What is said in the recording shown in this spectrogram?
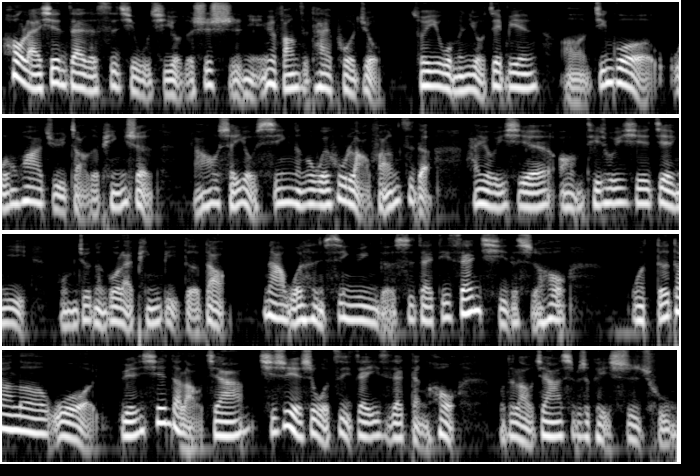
后来现在的四期、五期有的是十年，因为房子太破旧，所以我们有这边呃经过文化局找的评审，然后谁有心能够维护老房子的，还有一些嗯、提出一些建议，我们就能够来评比得到。那我很幸运的是，在第三期的时候，我得到了我原先的老家，其实也是我自己在一直在等候。我的老家是不是可以释出？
